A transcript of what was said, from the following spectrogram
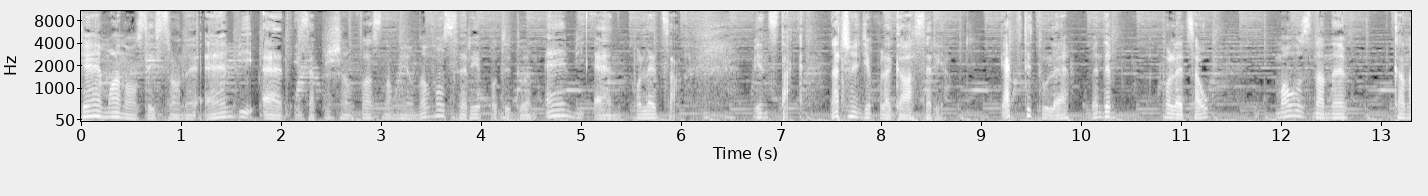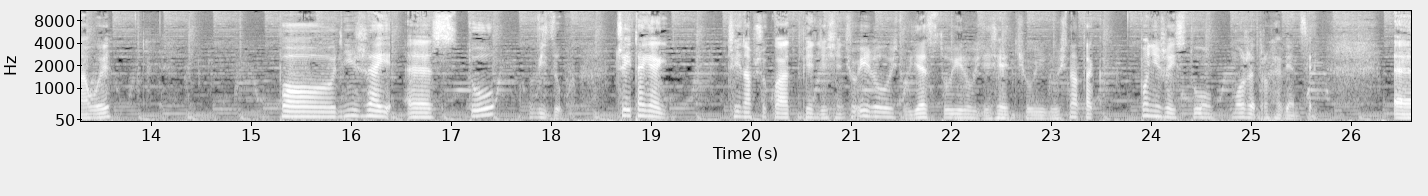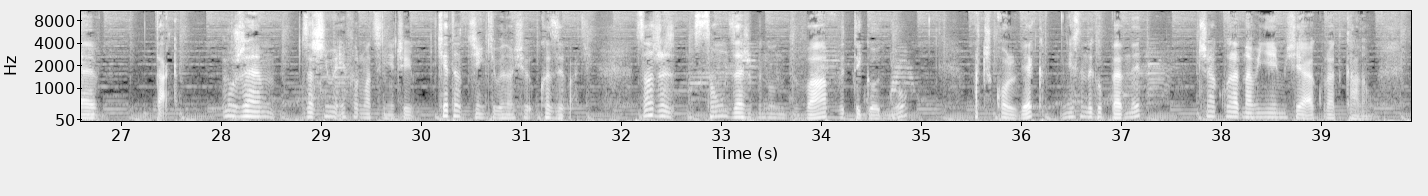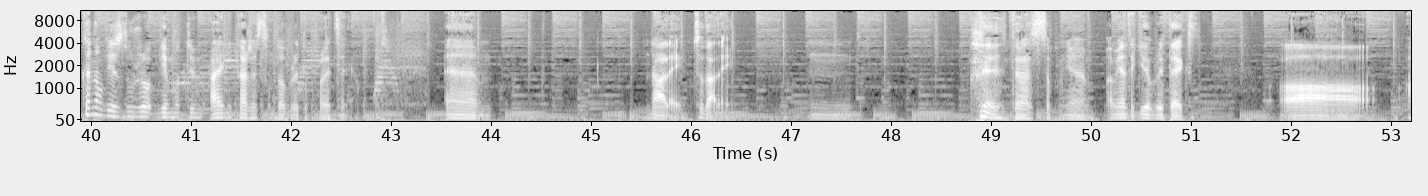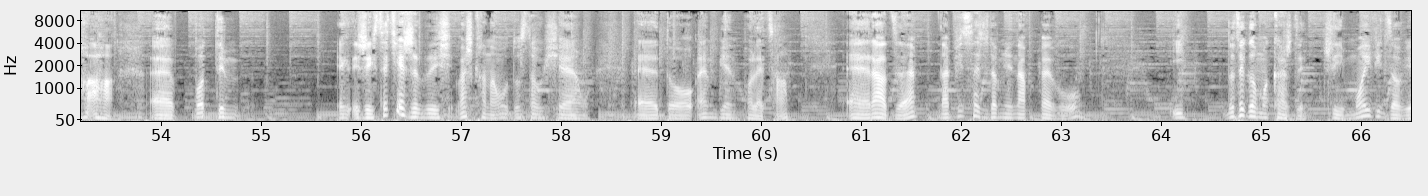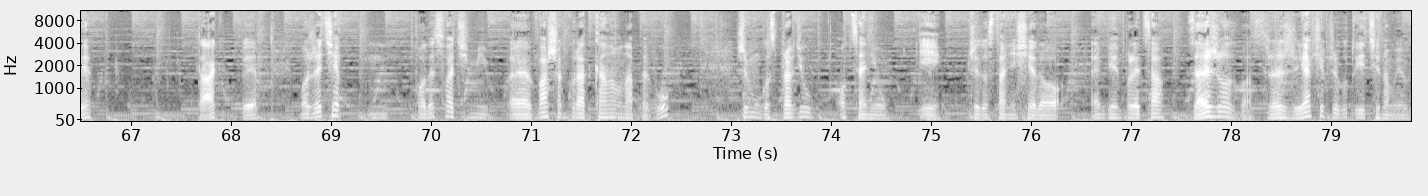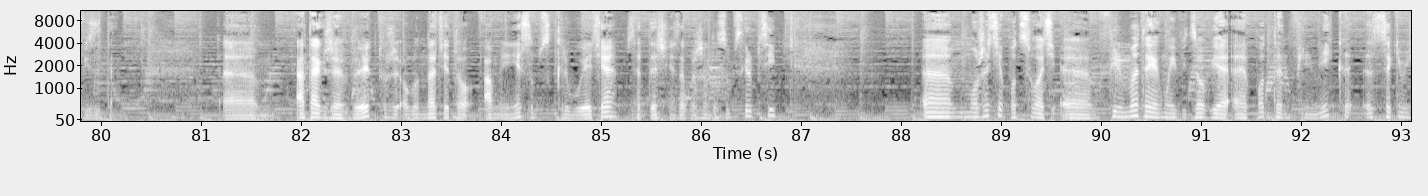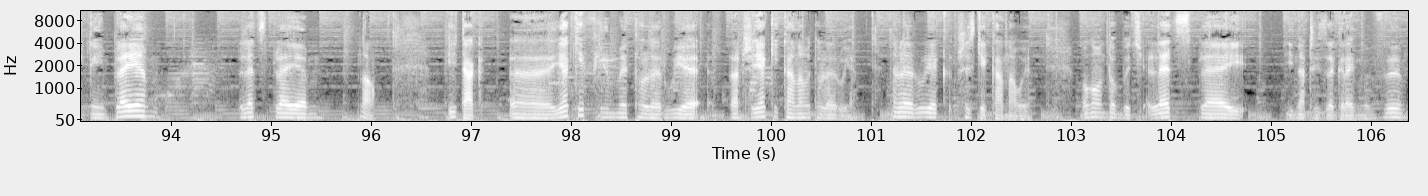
Siemano, z tej strony MBN i zapraszam Was na moją nową serię pod tytułem MBN Poleca. Więc tak, na czym będzie polegała seria? Jak w tytule, będę polecał mało znane kanały poniżej e, 100 widzów. Czyli tak jak, czyli na przykład 50 iluś, 20 iluś, 10 iluś, no tak poniżej 100, może trochę więcej. E, tak, może zacznijmy informacyjnie, czyli kiedy odcinki będą się ukazywać. Sądzę, sądzę, że będą dwa w tygodniu, aczkolwiek nie jestem tego pewny, czy akurat nawinie mi się akurat kanał. Kanałów jest dużo, wiem o tym, ale nie każde są dobre do polecenia. Ehm, dalej, co dalej? Mm, teraz zapomniałem, a miałem taki dobry tekst. O, aha, e, pod tym jak- jeżeli chcecie, żeby wasz kanał dostał się e, do MBN Poleca, e, radzę napisać do mnie na PW i do tego ma każdy, czyli moi widzowie, tak, wy, możecie mm, podesłać mi e, wasz akurat kanał na PW, żebym go sprawdził, ocenił i czy dostanie się do MBN Poleca, zależy od was, zależy jak się przygotujecie na moją wizytę. A także wy, którzy oglądacie to, a mnie nie subskrybujecie, serdecznie zapraszam do subskrypcji. Możecie podsyłać em, filmy, tak jak moi widzowie, e, pod ten filmik z jakimś gameplayem, let's playem, no. I tak, e, jakie filmy toleruje, znaczy jakie kanały toleruje? Toleruję k- wszystkie kanały. Mogą to być let's play, inaczej zagrajmy w,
